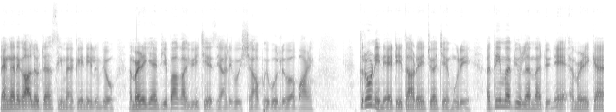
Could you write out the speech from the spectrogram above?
နိုင်ငံတကာအလုပ်တန်းစီမံကိန်းတွေလိုမျိုးအမေရိကန်ပြည်ပကရွေးချယ်စရာတွေကိုရှာဖွေဖို့လိုအပ်ပါတယ် သူတို့အနေနဲ့ဒေတာတွင်းကျွမ်းကျင်မှုတွေအတိမတ်ပြုလက်မှတ်တွေနဲ့ American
